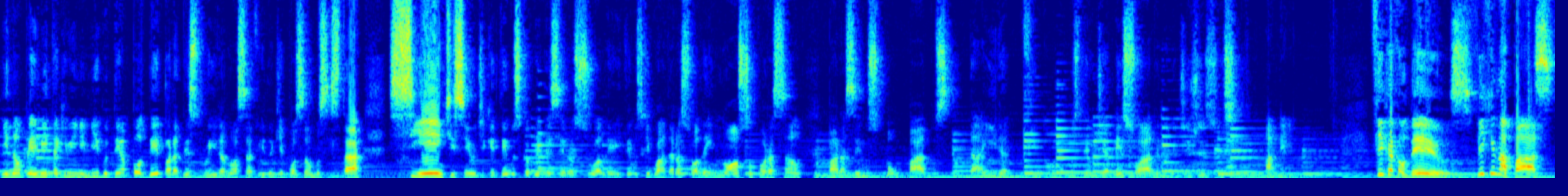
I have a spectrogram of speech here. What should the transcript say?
e não permita que o inimigo tenha poder para destruir a nossa vida. Que possamos estar cientes, Senhor, de que temos que obedecer a Sua lei, temos que guardar a Sua lei em nosso coração para sermos poupados da ira vindoura. Nos dê um dia abençoado em nome de Jesus. Amém. Fica com Deus, fique na paz.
